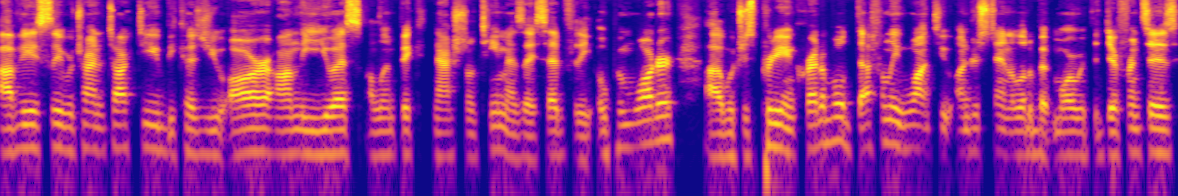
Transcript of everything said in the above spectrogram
Obviously, we're trying to talk to you because you are on the U.S. Olympic national team, as I said, for the open water, uh, which is pretty incredible. Definitely want to understand a little bit more what the differences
